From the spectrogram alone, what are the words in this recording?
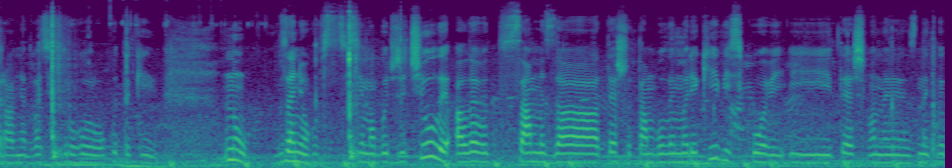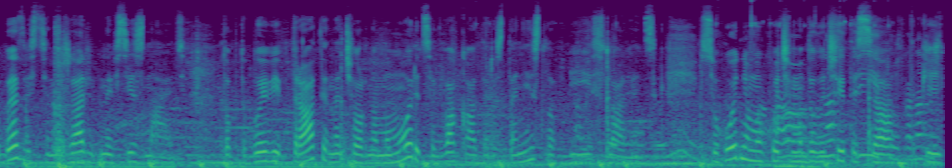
травня 22 року. Такий Ну, за нього всі, мабуть, вже чули, але от саме за те, що там були моряки військові і теж вони зникли безвісті, на жаль, не всі знають. Тобто бойові втрати на Чорному морі це два катери Станіслав і Славянськ. Сьогодні ми хочемо долучитися в такий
